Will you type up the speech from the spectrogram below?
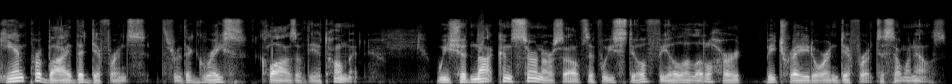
can provide the difference through the grace clause of the atonement. We should not concern ourselves if we still feel a little hurt, betrayed, or indifferent to someone else,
